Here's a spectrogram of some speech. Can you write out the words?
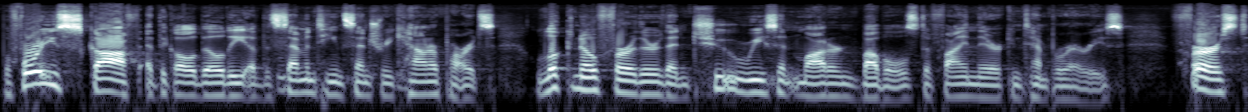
Before you scoff at the gullibility of the 17th century counterparts, look no further than two recent modern bubbles to find their contemporaries. First,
